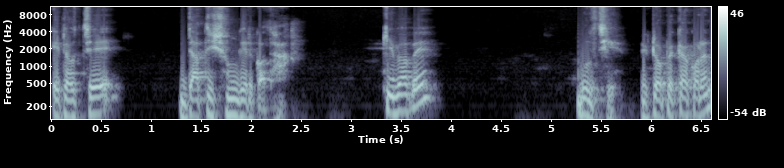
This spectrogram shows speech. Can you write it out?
এটা হচ্ছে জাতিসংঘের কথা। কীভাবে? বলছি, একটু অপেক্ষা করেন।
